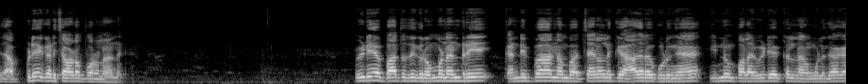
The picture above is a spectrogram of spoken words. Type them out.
இது அப்படியே கடிச்சு ஆட போகிறேன் நான். வீடியோ பார்த்ததுக்கு ரொம்ப நன்றி. கண்டிப்பாக நம்ம சேனலுக்கு ஆதரவு கொடுங்க. இன்னும் பல வீடியோக்கள் நான் உங்களுக்காக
